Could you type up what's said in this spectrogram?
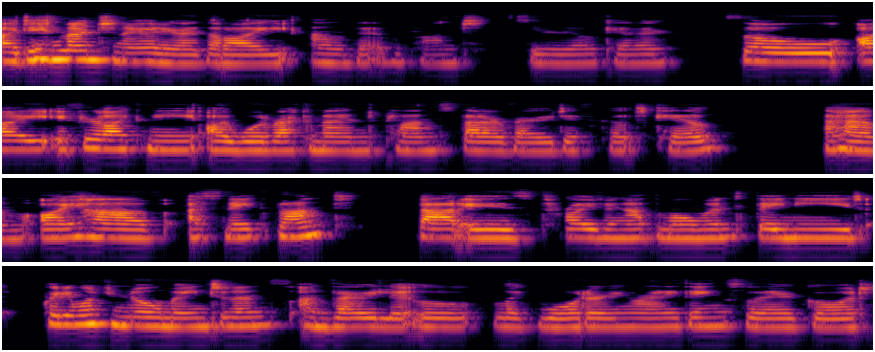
I did mention earlier that I am a bit of a plant serial killer. So I if you're like me, I would recommend plants that are very difficult to kill. Um I have a snake plant that is thriving at the moment. They need pretty much no maintenance and very little like watering or anything, so they're good.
